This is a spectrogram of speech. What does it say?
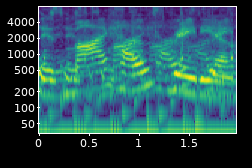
Is My House Radio.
